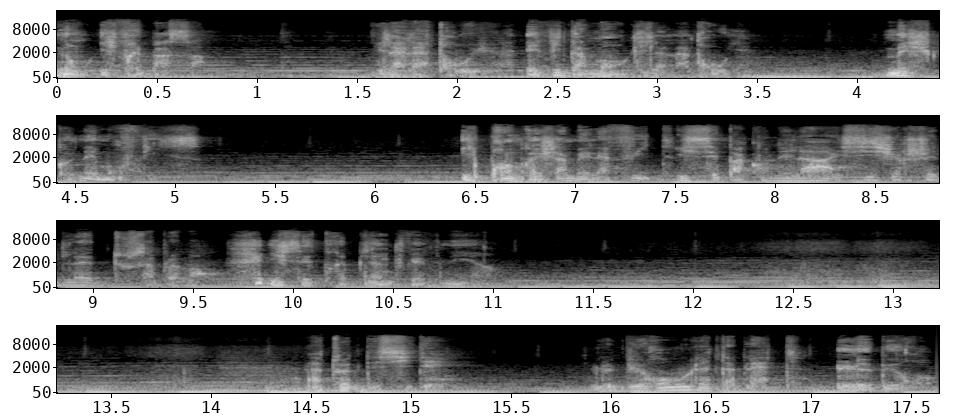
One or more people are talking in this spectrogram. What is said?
Non, il ferait pas ça. Il a la trouille. Évidemment qu'il a la trouille. Mais je connais mon fils. Il prendrait jamais la fuite. Il sait pas qu'on est là, ici chercher de l'aide, tout simplement. Il sait très bien que je vais venir. À toi de décider. Le bureau ou la tablette? Le bureau.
